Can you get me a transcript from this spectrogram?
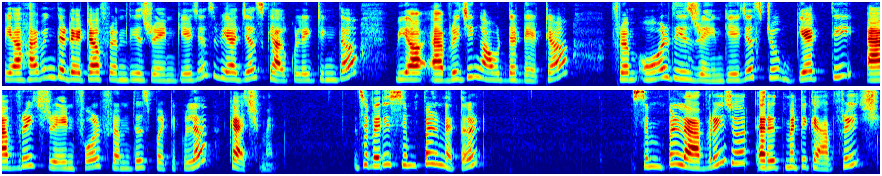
we are having the data from these rain gauges, we are just calculating the, we are averaging out the data from all these rain gauges to get the average rainfall from this particular catchment. It is a very simple method, simple average or arithmetic average.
